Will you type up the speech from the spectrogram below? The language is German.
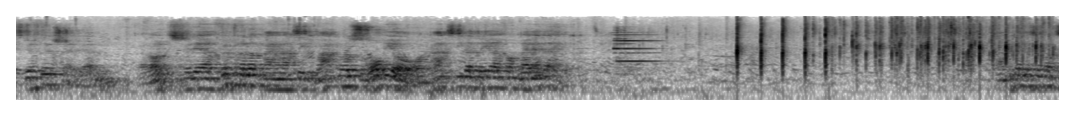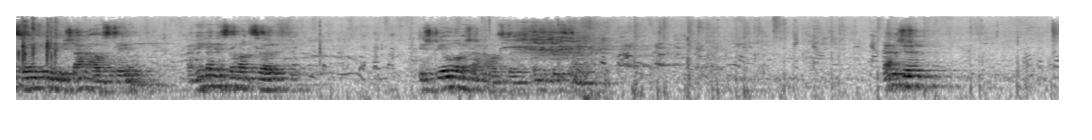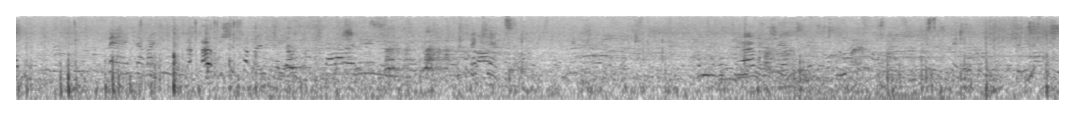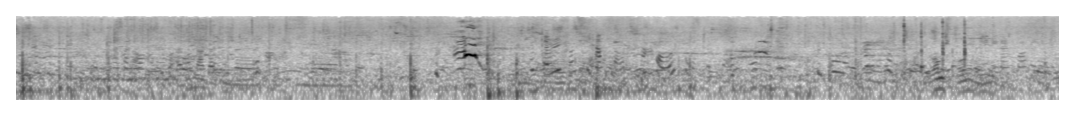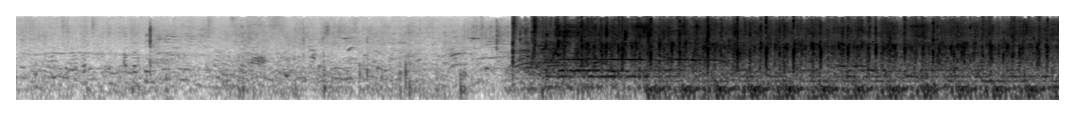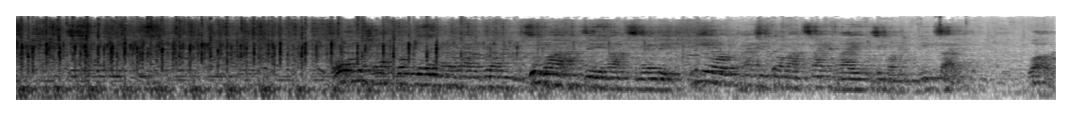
Jetzt dürfte schnell werden. Erneut mit der 583 Magnus Romeo und Hans-Dieter Dreher vom Dreiländereck. Beim Hindernis Nummer 12 bitte die Stange ausdrehen. Beim Hindernis Nummer 12 die obere Stange ausdrehen. Dankeschön. Herren, super Hansi macht's möglich. 34,23 Sekunden die Zeit. Wow.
